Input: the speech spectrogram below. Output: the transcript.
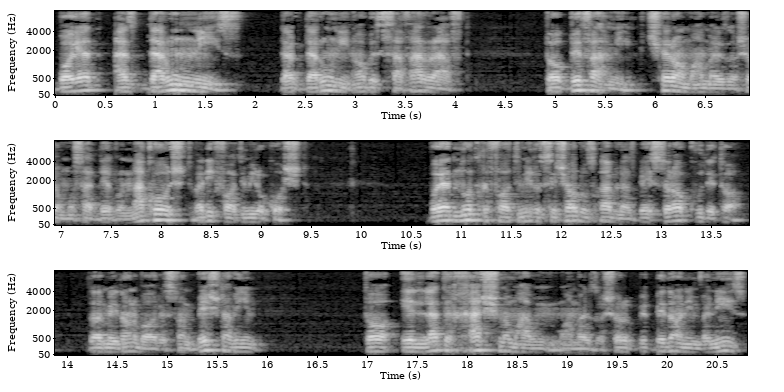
باید از درون نیز در درون اینها به سفر رفت تا بفهمیم چرا محمد رضا شاه مصدق رو نکشت ولی فاطمی رو کشت. باید نطق فاطمی رو سه چهار روز قبل از به اصطلاح کودتا در میدان بارستان بشنویم تا علت خشم محمد رضا شاه رو بدانیم و نیز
